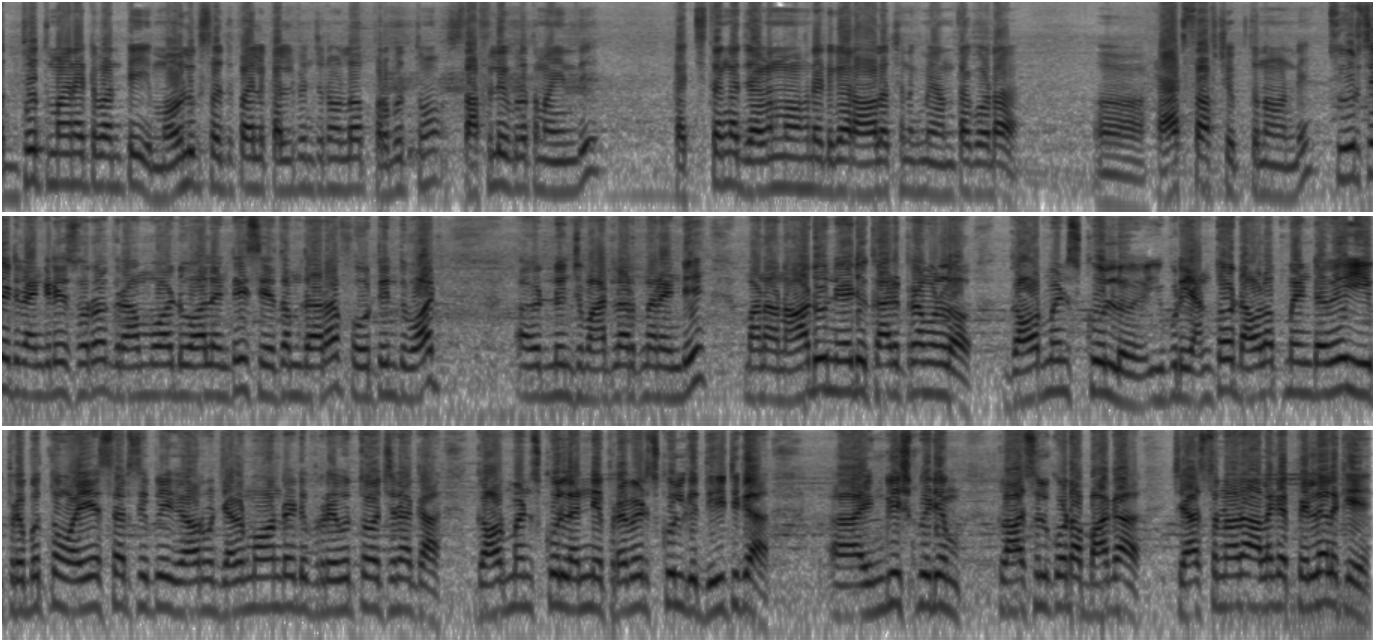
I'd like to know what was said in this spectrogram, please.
అద్భుతమైనటువంటి మౌలిక సదుపాయాలు కల్పించడంలో ప్రభుత్వం సఫలీకృతమైంది. ఖచ్చితంగా జగన్మోహన్ రెడ్డి గారి ఆలోచనకు మేమంతా కూడా హ్యాట్స్ ఆఫ్ చెప్తున్నామండి. సూర్శెట్టి వెంకటేశ్వరరావు గ్రామ వార్డు సీతంబ ద్వారా ఫోర్టీన్త్ వార్డ్ నుంచి మాట్లాడుతున్నానండి. మన నాడు నేడు కార్యక్రమంలో గవర్నమెంట్ స్కూళ్ళు ఇప్పుడు ఎంతో డెవలప్మెంట్ అవి. ఈ ప్రభుత్వం వైఎస్ఆర్సీపీ గవర్నమెంట్ జగన్మోహన్ రెడ్డి ప్రభుత్వం వచ్చినాక గవర్నమెంట్ స్కూల్ అన్ని ప్రైవేట్ స్కూల్కి ధీటుగా ఇంగ్లీష్ మీడియం క్లాసులు కూడా బాగా చేస్తున్నారు. అలాగే పిల్లలకి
